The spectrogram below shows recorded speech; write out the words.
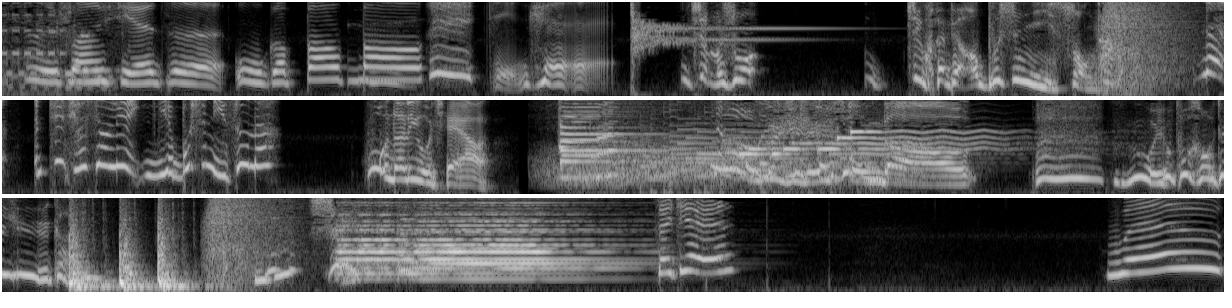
四双鞋子，五个包包。这个，这么说，这块表不是你送的？那这条项链也不是你送的？我哪里有钱啊？那会是谁送的？我有不好的预感。嗯，谁？再见。哇哦，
